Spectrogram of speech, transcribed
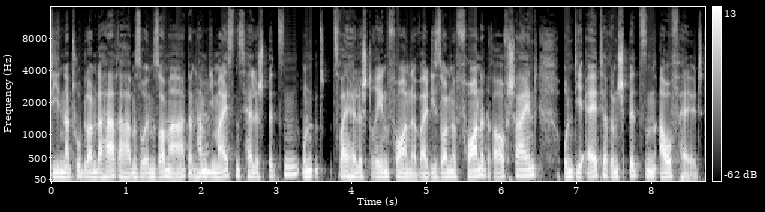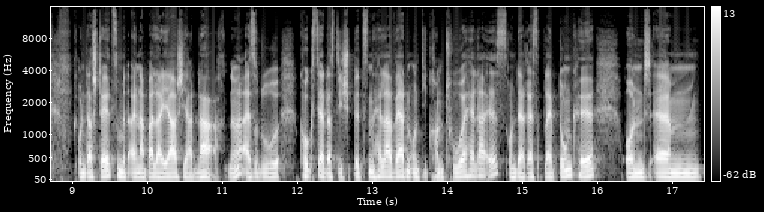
die naturblonde Haare haben, so im Sommer, dann Mhm. haben die meistens helle Spitzen und zwei helle Strähnen vorne, weil die Sonne vorne drauf scheint und die älteren Spitzen aufhält. Und das stellst du mit einer Balayage ja nach. Ne? Also du guckst ja, dass die Spitzen heller werden und die Kontur heller ist und der Rest bleibt dunkel. Und ähm,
